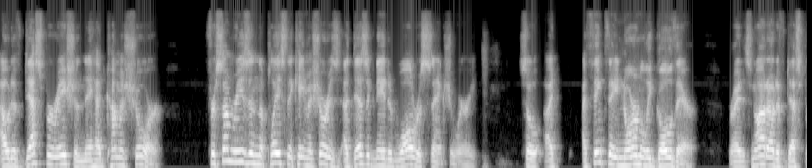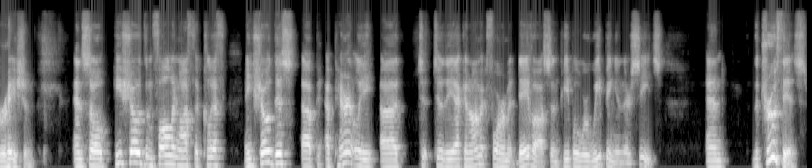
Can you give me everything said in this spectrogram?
out of desperation they had come ashore. For some reason, the place they came ashore is a designated walrus sanctuary. So I, I think they normally go there, right? It's not out of desperation. And so he showed them falling off the cliff. And he showed this uh, apparently uh, to, to the economic forum at Davos, and people were weeping in their seats. And the truth is,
